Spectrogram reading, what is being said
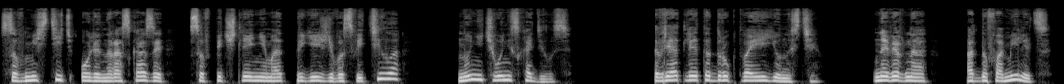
совместить Олины рассказы со впечатлением от приезжего светила, но ничего не сходилось. Вряд ли это друг твоей юности. Наверное, однофамилец.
